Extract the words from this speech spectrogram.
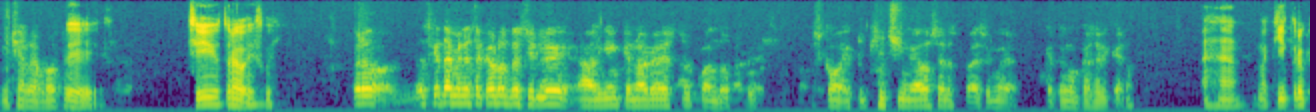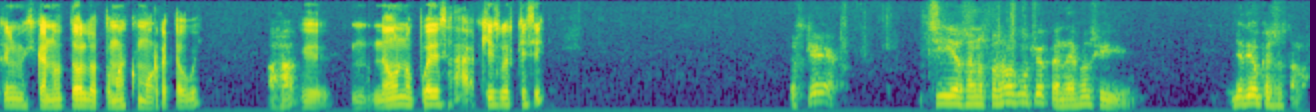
Pinche rebrote. Eh, sí, otra vez, güey. Pero es que también está cabrón decirle a alguien que no haga esto cuando, pues, es como de tú quién chingados eres para decirme qué tengo que hacer y qué no. Ajá. Aquí creo que el mexicano todo lo toma como reto, güey. Ajá. Eh, no, no puedes. Ah, ¿quieres ver que sí? Es que, sí, o sea, nos pasamos mucho de pendejos y yo digo que eso está mal.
